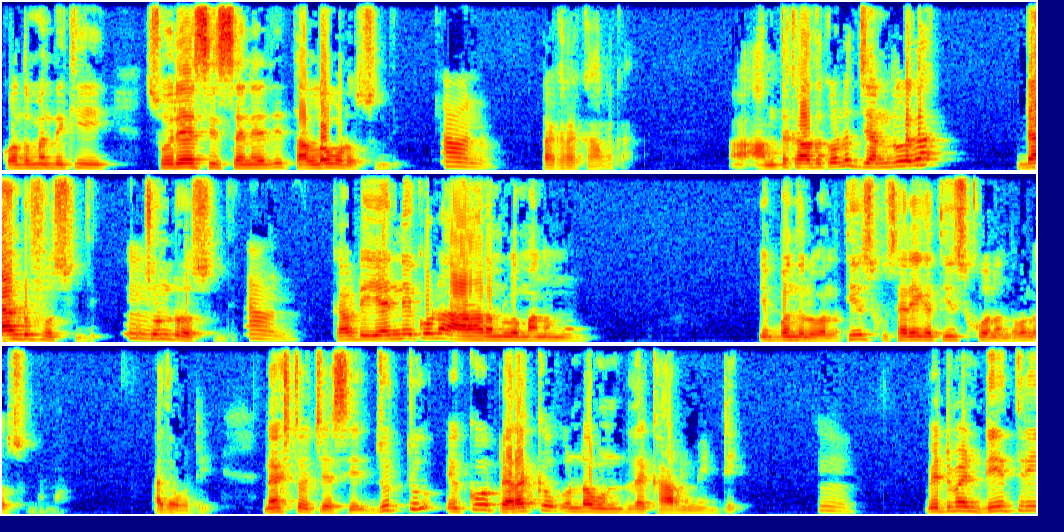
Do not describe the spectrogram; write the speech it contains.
కొంతమందికి సోరియాసిస్ అనేది తల్లో కూడా వస్తుంది. అవును. రకరకాలుగా. అంత కాకుండా జనరల్గా డాండ్రూఫ్ వస్తుంది చుండ్రు వస్తుంది. కాబట్టి ఇవన్నీ కూడా ఆహారంలో మనము ఇబ్బందుల వల్ల తీసుకు సరిగా తీసుకోనందువల్ల వస్తుందమ్మా. అదొకటి. నెక్స్ట్ వచ్చేసి జుట్టు ఎక్కువ పెరగకుండా ఉండే కారణం ఏంటి? విటమిన్ డి త్రీ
